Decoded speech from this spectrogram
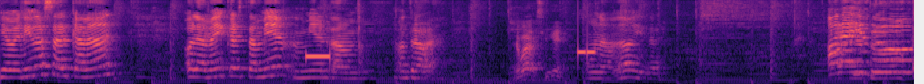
Bienvenidos al canal. Hola makers también. Mierda, otra vez. Igual, así que. Una, dos y tres. Hola YouTube.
